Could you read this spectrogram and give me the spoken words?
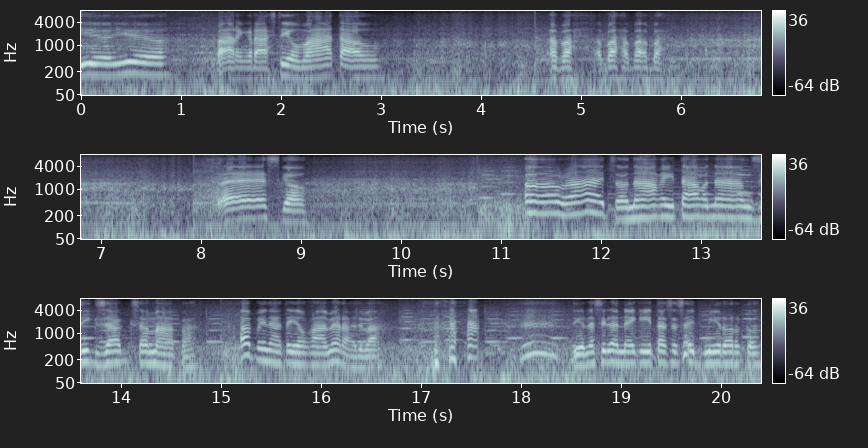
yeah yeah. Paring rusty umahataw aba aba aba aba. Let's go. Alright, so nakakita ako ng zigzag sa mapa. Upin natin yung camera, di ba? Hindi na sila nakikita sa side mirror ko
